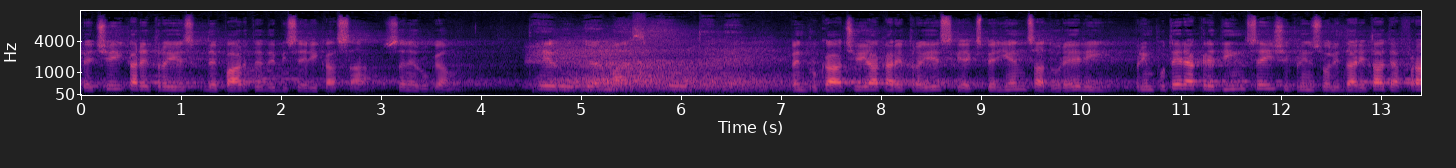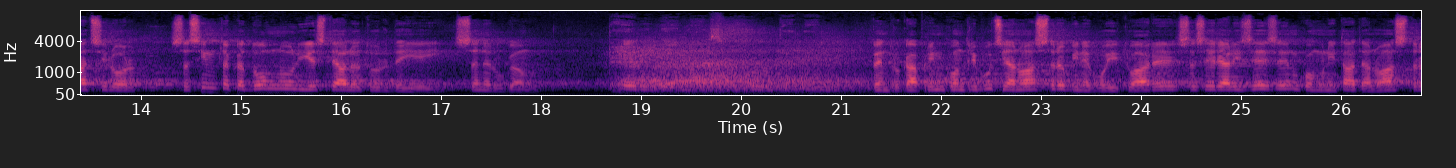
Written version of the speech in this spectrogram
pe cei care trăiesc departe de biserica sa. Să ne rugăm. Te rugăm, ascultă-ne! Pentru ca aceia care trăiesc experiența durerii, prin puterea credinței și prin solidaritatea fraților, să simtă că Domnul este alături de ei. Să ne rugăm. Te rugăm, ascultă-ne! Pentru ca prin contribuția noastră binevoitoare să se realizeze în comunitatea noastră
